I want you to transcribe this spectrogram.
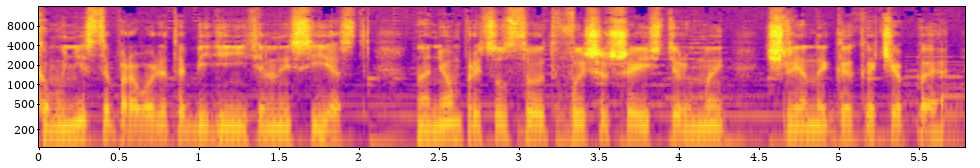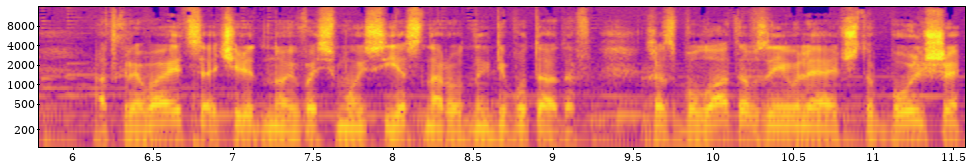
Коммунисты проводят объединительный съезд. На нем присутствуют вышедшие из тюрьмы члены ГКЧП. Открывается очередной восьмой съезд народных депутатов. Хасбулатов заявляет, что больше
